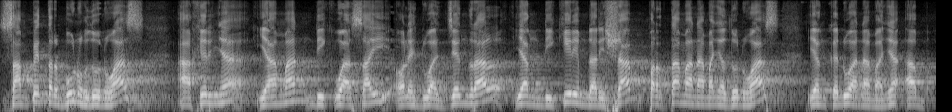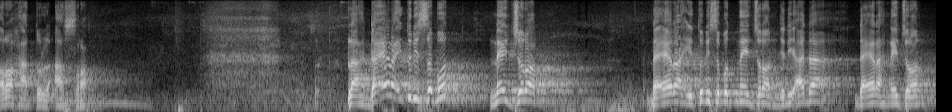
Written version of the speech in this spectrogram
sampai terbunuh Dunwas akhirnya Yaman dikuasai oleh dua jenderal yang dikirim dari Syam. Pertama namanya Dunwas yang kedua namanya Abrohatul Asram lah daerah itu disebut Nejron. Daerah itu disebut Nejron. Jadi ada daerah Nejron.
